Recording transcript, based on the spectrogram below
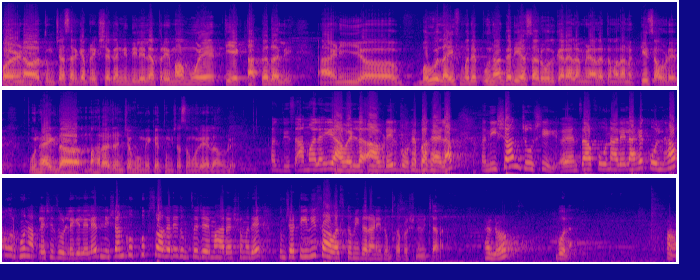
पण तुमच्यासारख्या प्रेक्षकांनी दिलेल्या प्रेमामुळे ती एक ताकद आली आणि बघू लाईफमध्ये पुन्हा कधी असा रोल करायला मिळाला तर मला नक्कीच आवडेल. पुन्हा एकदा महाराजांच्या भूमिकेत तुमच्यासमोर यायला आवडेल. अगदीच. आम्हालाही आवडलं आवडेल बघ- बघायला. निशांत जोशी यांचा फोन आलेला आहे. कोल्हापूरहून आपल्याशी जोडले गेलेले आहेत. निशांत खूप खूप स्वागत आहे तुमचं जय महाराष्ट्रमध्ये. तुमच्या टीव्हीचा आवाज कमी करा आणि तुमचा प्रश्न विचारा. हॅलो. बोला. हां.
